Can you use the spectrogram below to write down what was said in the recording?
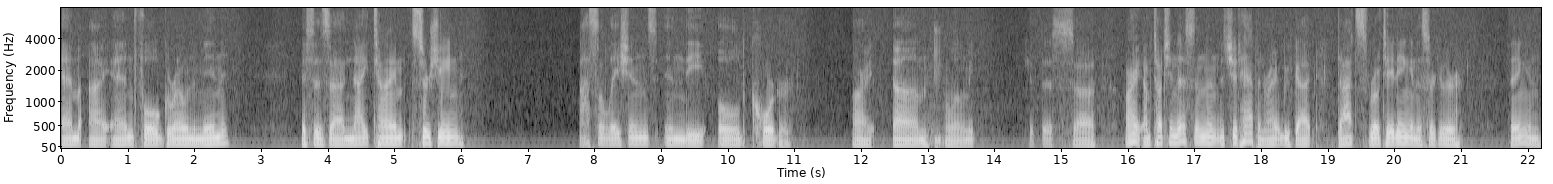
M I N, Full Grown men. This is uh, Nighttime Searching Oscillations in the Old Quarter. All right. Um, hold on, let me get this. Uh, all right, I'm touching this, and then it should happen, right? We've got dots rotating in a circular thing, and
